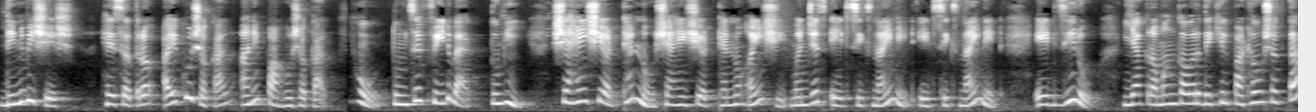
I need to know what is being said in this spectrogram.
दिनविशेष हे सत्र ऐकू शकाल आणि पाहू शकाल. हो तुमचे फीडबॅक तुम्ही शहाऐंशी अठ्ठ्याण्णव शहाऐंशी अठ्ठ्याण्णव ऐंशी म्हणजेच eight six nine eight eight six nine eight eight zero या क्रमांकावर देखील पाठवू शकता.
